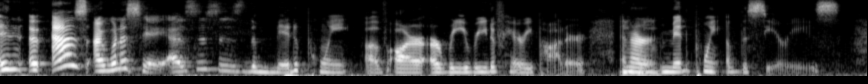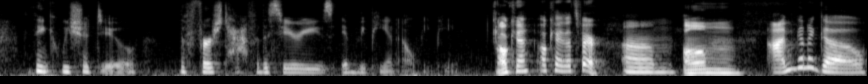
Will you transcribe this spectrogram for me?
and uh, as I want to say, as this is the midpoint of our, our reread of Harry Potter and our midpoint of the series, think we should do the first half of the series MVP and LVP. Okay. Okay, that's fair. Um, Um. I'm gonna go.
